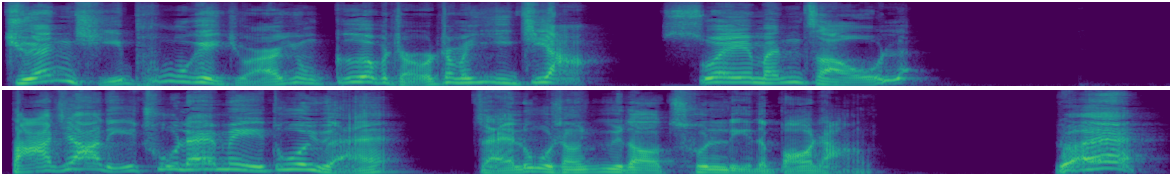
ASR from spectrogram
卷起铺盖卷，用胳膊肘这么一夹，摔门走了。打家里出来没多远，在路上遇到村里的保长了，说：“哎，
